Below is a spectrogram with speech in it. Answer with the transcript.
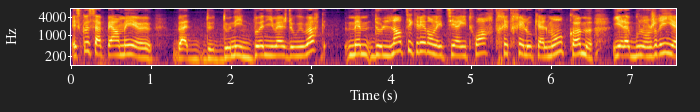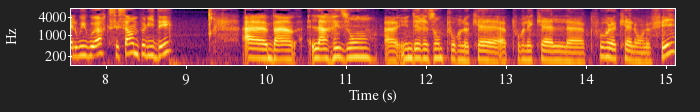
Est-ce que ça permet euh, bah, de donner une bonne image de WeWork même de l'intégrer dans les territoires très très localement comme il y a la boulangerie, il y a le WeWork, c'est ça un peu l'idée? Euh, ben, la raison, une des raisons pour, lequel, pour, lesquelles, pour lequel on le fait,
